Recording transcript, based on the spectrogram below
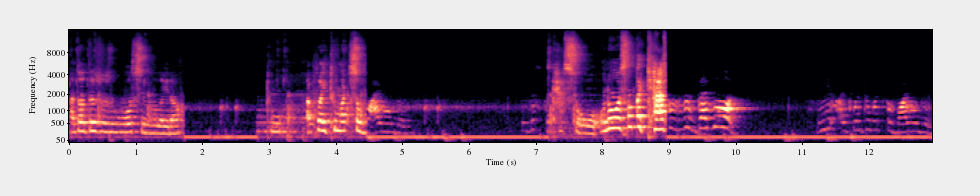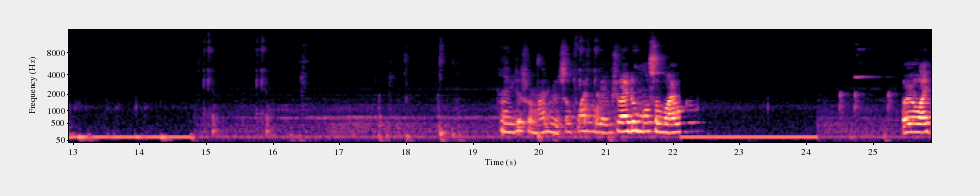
I thought this was War Simulator. Too, I played too much survival game. Castle. Oh no, it's not the castle. This is Bedwars. See, I play too much survival game. You just remind me of survival game. Should I do more survival? Or oh, you like,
